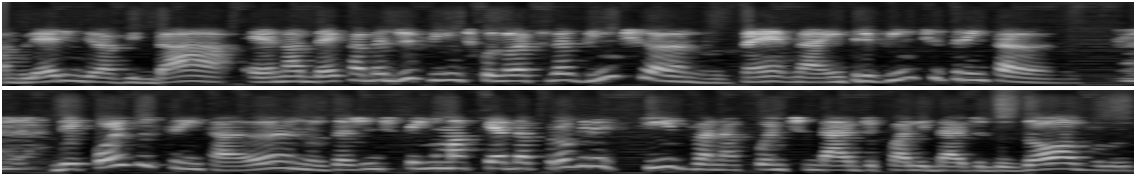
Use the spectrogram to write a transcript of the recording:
a mulher engravidar é na década de 20, quando ela tiver 20 anos, né? Na, entre 20 e 30 anos. Depois dos 30 anos, a gente tem uma queda progressiva na quantidade e qualidade dos óvulos,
